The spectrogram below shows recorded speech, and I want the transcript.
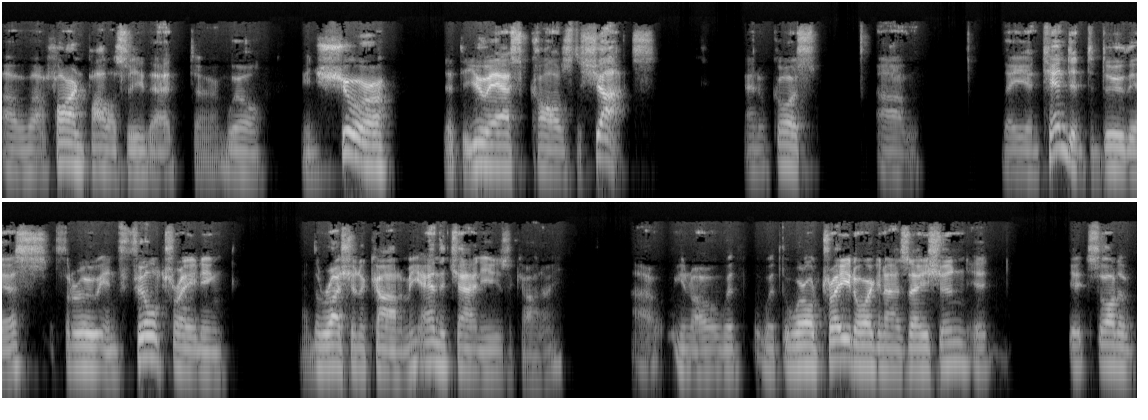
of uh, foreign policy that uh, will ensure that the U.S. calls the shots. And of course, um, they intended to do this through infiltrating the Russian economy and the Chinese economy. Uh, you know, with with the World Trade Organization, it it sort of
